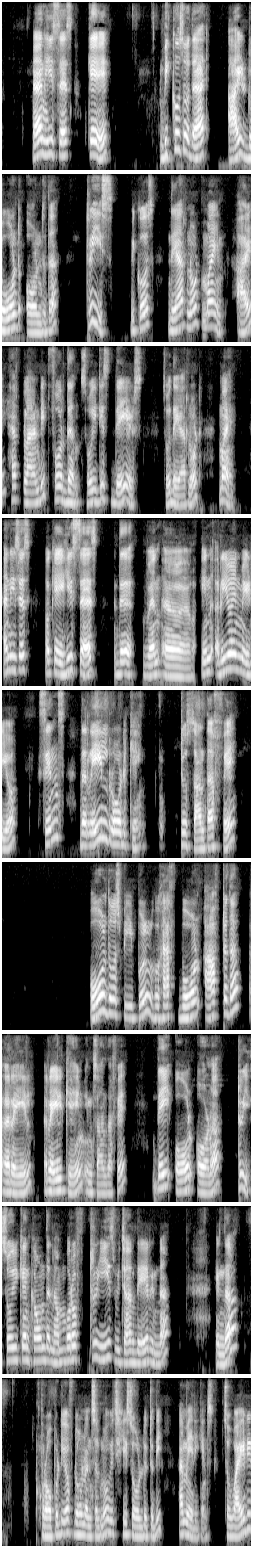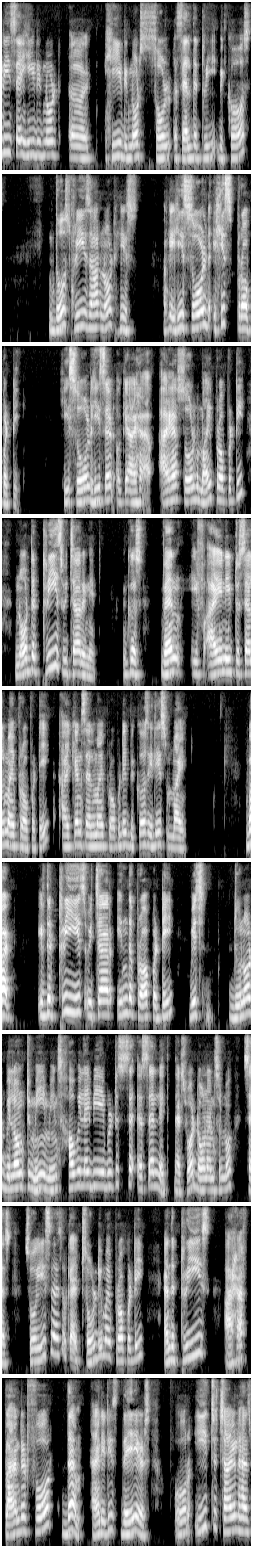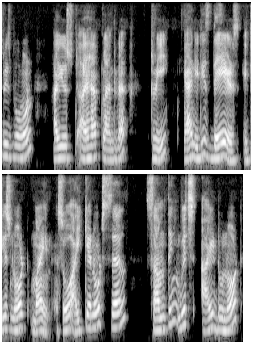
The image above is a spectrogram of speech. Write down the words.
And he says okay because of that i don't own the trees because they are not mine. I have planted it for them so it is theirs. So they are not mine. And he says okay he says the when uh, in rio en medio since the railroad came to santa fe all those people who have born after the rail rail came in santa fe they all own a tree. So you can count the number of trees which are there in the in the property of don anselmo which he sold to the americans. So why did he say he did not uh, he did not sold, sell the tree? Because those trees are not his. Okay he sold his property. He sold he said okay i have i have sold my property not the trees which are in it. Because when if i need to sell my property i can sell my property because it is mine. But if the trees which are in the property which do not belong to me means how will i be able to uh, sell it? That's what don anselmo says. So he says okay i sold you my property and the trees i have planted for them and it is theirs. For each child has been born i used i have planted a tree and it is theirs it is not mine. So i cannot sell something which i do not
